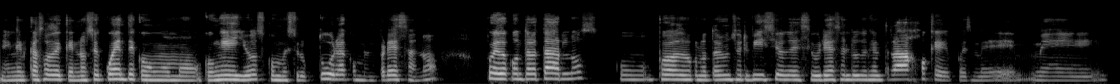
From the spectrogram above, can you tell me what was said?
En el caso de que no se cuente con, con ellos como estructura, como empresa, ¿no? Puedo contratarlos, puedo contratar un servicio de seguridad y salud en el trabajo que pues me, me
